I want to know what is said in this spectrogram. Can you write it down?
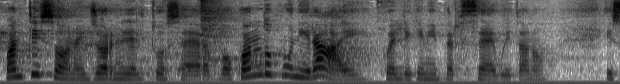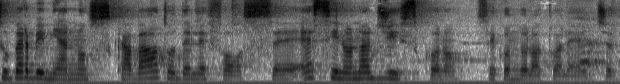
Quanti sono i giorni del tuo servo? Quando punirai quelli che mi perseguitano? I superbi mi hanno scavato delle fosse, essi non agiscono secondo la tua legge.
